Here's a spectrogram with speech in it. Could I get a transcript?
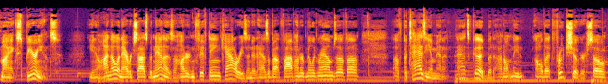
my experience. You know, I know an average sized banana is 115 calories and it has about 500 milligrams of uh, of potassium in it. That's good, but I don't need all that fruit sugar. So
